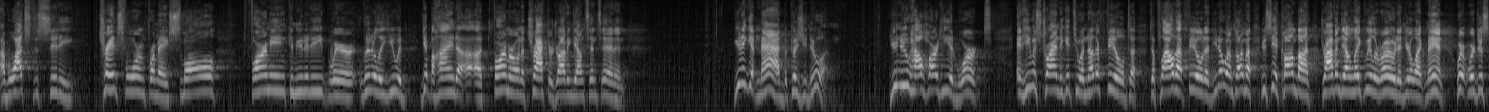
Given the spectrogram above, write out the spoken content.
I've watched the city transform from a small farming community where literally you would get behind a, a farmer on a tractor driving down 1010 and you didn't get mad because you knew him. You knew how hard he had worked and he was trying to get to another field to, to plow that field. And you know what I'm talking about? You see a combine driving down Lake Wheeler Road, and you're like, man, we're, we're just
